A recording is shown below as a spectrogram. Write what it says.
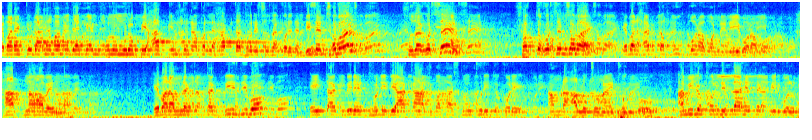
এবার একটু ডানে বামে দেখেন, কোন মুরব্বী হাত তুলতে না পারলে হাতটা ধরে সোজা করে দেন। দিছেন সবাই? সোজা করছেন? শক্ত করছেন সবাই? এবার হাতটা বুক বরাবর নেন, এই বরাবর। হাত নামাবেন না। এবার আমরা একটা তাকবীর দিব। এই তাকবীরের ধ্বনি দিয়ে আকাশ বাতাস মুখরিত করে আমরা আলোচনায় ঢুকবো। আমি যখন লিল্লাহে তাকবীর বলব,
